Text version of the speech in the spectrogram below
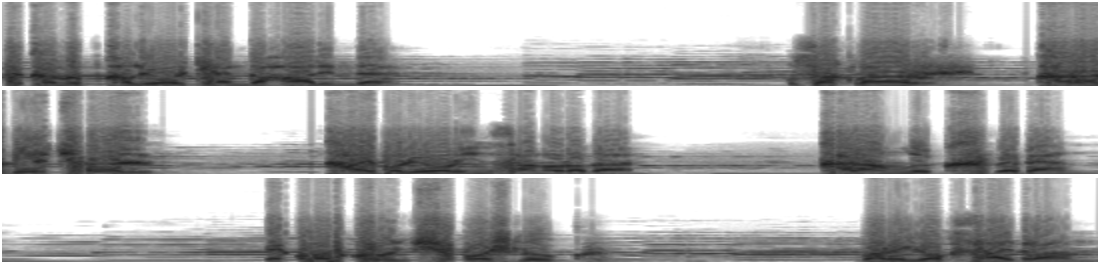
tıkanıp kalıyor kendi halinde. Uzaklar, kara bir çöl, kayboluyor insan orada. Karanlık ve ben ve korkunç boşluk, varı yok saydıran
